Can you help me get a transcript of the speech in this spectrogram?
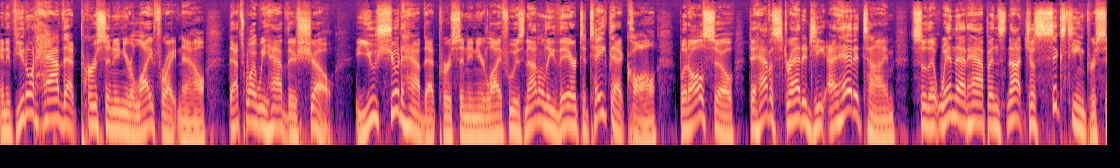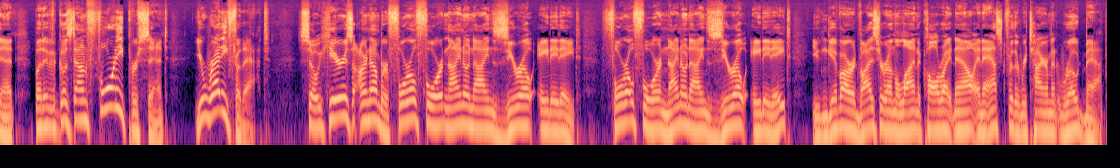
And if you don't have that person in your life right now, that's why we have this show. You should have that person in your life who is not only there to take that call, but also to have a strategy ahead of time so that when that happens, not just 16%, but if it goes down 40%, you're ready for that. So here's our number 404 909 0888. 404 909 0888. You can give our advisor on the line a call right now and ask for the retirement roadmap.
